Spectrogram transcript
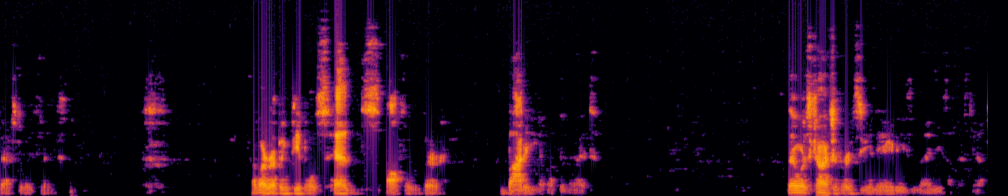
dastardly things. How about ripping people's heads off of their body left? There was controversy in the 80s and 90s on this.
